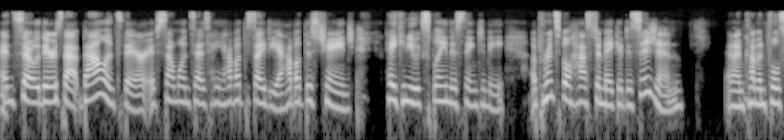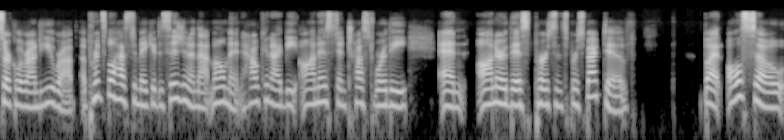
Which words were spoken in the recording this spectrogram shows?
And so there's that balance there. If someone says, Hey, how about this idea? How about this change? hey, can you explain this thing to me? A principal has to make a decision. And I'm coming full circle around to you, Rob. A principal has to make a decision in that moment. How can I be honest and trustworthy and honor this person's perspective, but also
